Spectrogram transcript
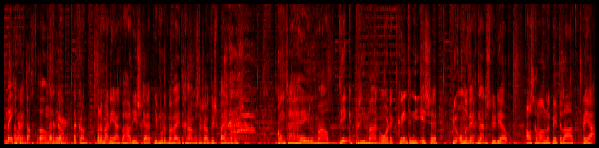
een beetje Oké. aan het dagdromen Ja, dat weer. kan, dat kan. Maar dat maakt niet uit. We houden je scherp. Je moet het maar weten, gaan we straks ook weer spelen. Dus. Komt helemaal dik prima in orde. Quinten die is eh, nu onderweg naar de studio. Als gewoonlijk weer te laat. Ja,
